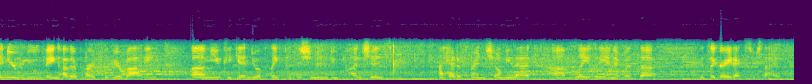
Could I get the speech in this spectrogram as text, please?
and you're moving other parts of your body. Um, you could get into a plank position and do punches. I had a friend show me that um, lately and it was a uh, it's a great exercise.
